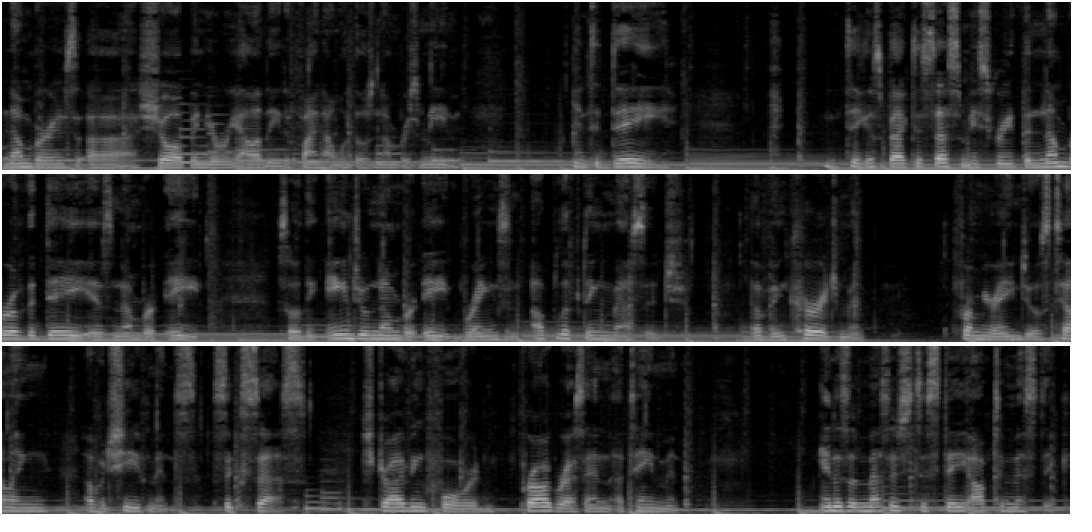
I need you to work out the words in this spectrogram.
numbers uh, show up in your reality to find out what those numbers mean. And today, take us back to Sesame Street. The number of the day is number eight. So the angel number eight brings an uplifting message of encouragement from your angels, telling of achievements, success, striving forward, progress, and attainment. It is a message to stay optimistic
